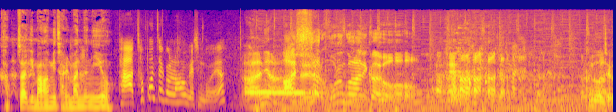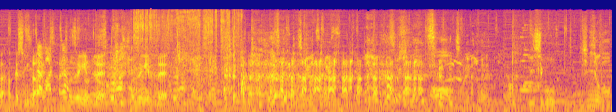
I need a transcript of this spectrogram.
갑자기 마음이 잘 맞는 이유 다 첫 번째 걸로 하고 계신 거예요? 아니야. 아 진짜로 고른 거라니까요. 큰 돈은 제가 받겠습니다. 진짜 맞죠? 선생님, 네. 선생님, 네. 어, 25. 26.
